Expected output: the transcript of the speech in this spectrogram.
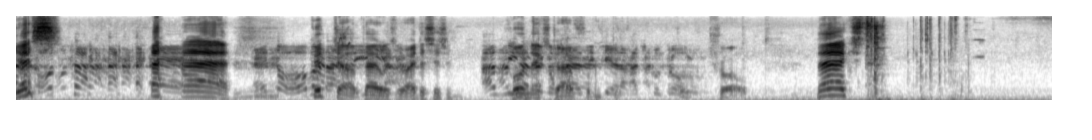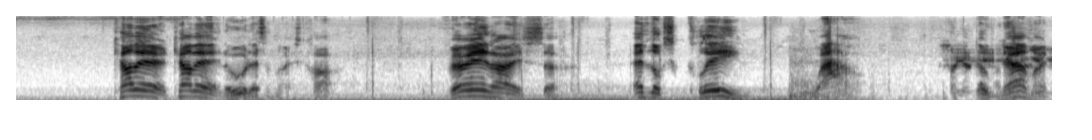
Yes. Good job, that was the right decision. A Call next tego drive from przyjaciela. Control. Next! Come in, come in. Ooh, that's a nice car. Very nice, sir. It looks clean. Wow. Oh, never mind.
